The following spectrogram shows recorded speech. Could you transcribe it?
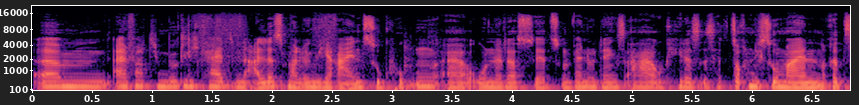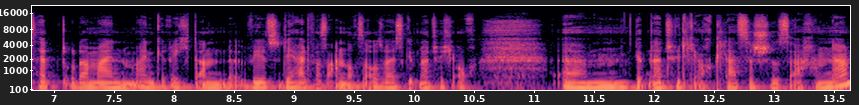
ähm, einfach die Möglichkeit, in alles mal irgendwie reinzugucken, äh, ohne dass du jetzt, und wenn du denkst, ah, okay, das ist jetzt doch nicht so mein Rezept oder mein, mein Gericht, dann äh, wählst du dir halt was anderes aus, weil es gibt natürlich auch, ähm, gibt natürlich auch klassische Sachen, ne?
